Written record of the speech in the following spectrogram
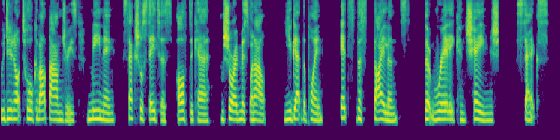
We do not talk about boundaries, meaning sexual status, aftercare. I'm sure I missed one out. You get the point. It's the silence that really can change sex,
